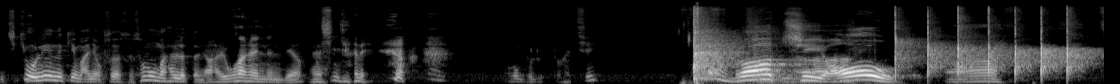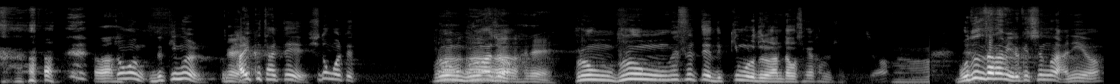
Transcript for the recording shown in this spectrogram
이 치켜 올리는 느낌이 많이 없어졌어요. 손목만 살렸더니. 아, 요거 하나 했는데요. 네. 신기하네. 어, 무릎도 같이. 그렇지. 아. 어우. 아, 아, 조금 느낌을 그 네. 바이크 탈 때 시동 걸때 부릉부릉하죠. 아, 아, 네. 부릉 부릉 했을 때 느낌으로 들어간다고 생각하면 좋겠죠. 아, 모든 사람이 이렇게 치는 건 아니에요.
